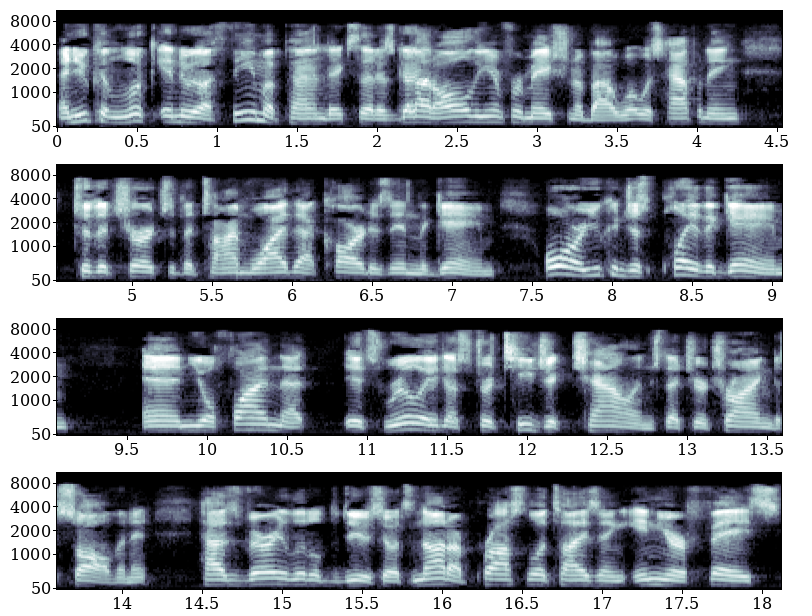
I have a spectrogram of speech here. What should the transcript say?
and you can look into a theme appendix that has got all the information about what was happening to the church at the time, why that card is in the game, or you can just play the game and you'll find that it's really a strategic challenge that you're trying to solve, and it has very little to do. So it's not a proselytizing, in your face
